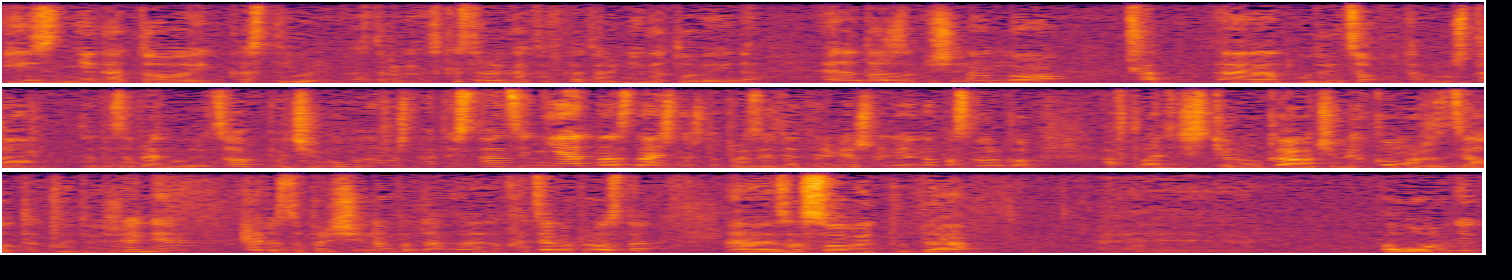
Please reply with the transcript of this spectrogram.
из неготовой кастрюли, кастрюли, кастрюли, в которой не готовая еда. Это тоже запрещено, но от, э, от мудрецов, потому что это запрет мудрецов. Почему? Потому что в этой ситуации неоднозначно, что произойдет перемешивание, но поскольку автоматически рука очень легко может сделать такое движение, это запрещено, потому, э, хотя бы просто э, засовывать туда половник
